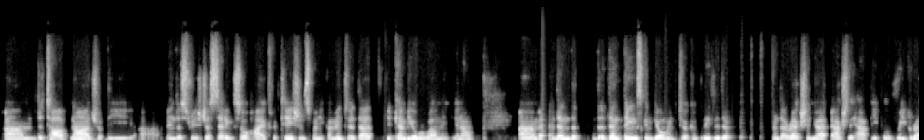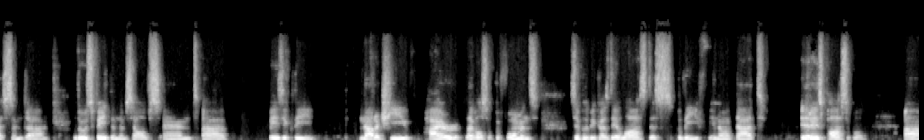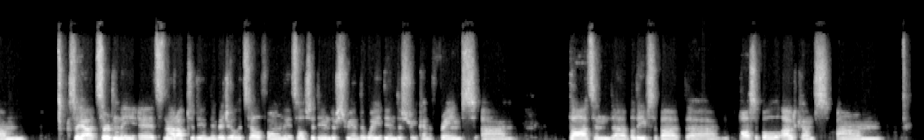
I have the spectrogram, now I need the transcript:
um, the top notch of the uh, industry is just setting so high expectations when you come into it that it can be overwhelming you know um, and then the, the, then things can go into a completely different direction you actually have people regress and um, lose faith in themselves and uh, basically not achieve higher levels of performance simply because they lost this belief, you know, that it is possible. Um, so yeah, certainly it's not up to the individual itself only. It's also the industry and the way the industry kind of frames um, thoughts and uh, beliefs about uh, possible outcomes. Um,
